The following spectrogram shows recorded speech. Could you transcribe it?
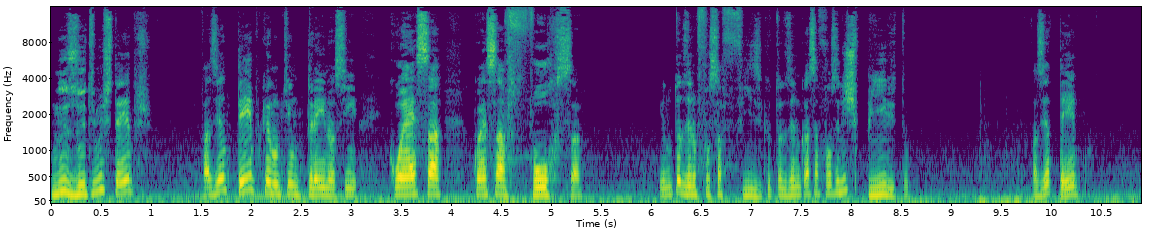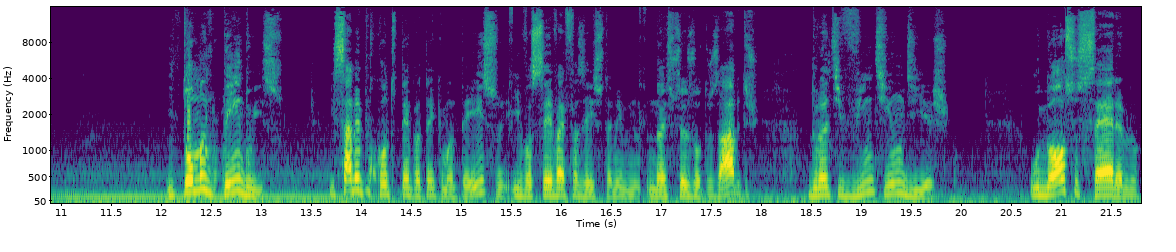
nos últimos tempos. Fazia tempo que eu não tinha um treino assim, com essa, com essa força eu não estou dizendo força física, eu estou dizendo com essa força de espírito. Fazia tempo. E estou mantendo isso. E sabe por quanto tempo eu tenho que manter isso? E você vai fazer isso também nos seus outros hábitos? Durante 21 dias. O nosso cérebro,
